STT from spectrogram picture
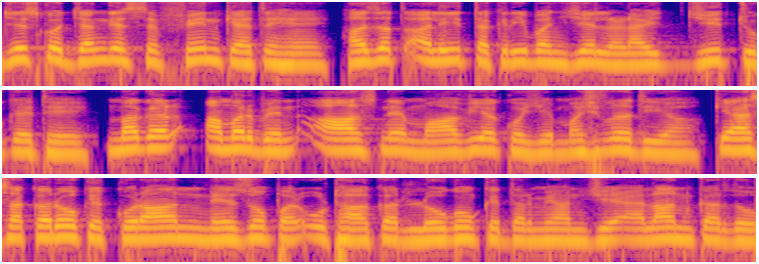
जिसको जंग सिफिन कहते हैं। हज़रत अली तकरीबन ये लड़ाई जीत चुके थे, मगर अमर बिन आस ने माविया को यह मशवरा दिया कि ऐसा करो कि कुरान नेजों पर उठाकर लोगों के दरमियान ये ऐलान कर दो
